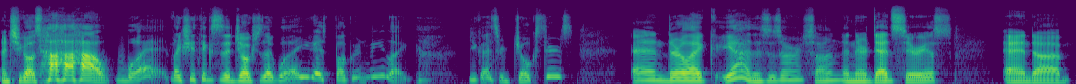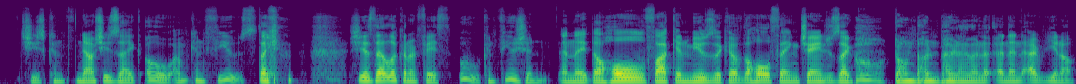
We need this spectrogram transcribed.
And she goes, ha ha ha, what? Like she thinks it's a joke. She's like, what? You guys fucking me? Like, you guys are jokesters? And they're like, yeah, this is our son. And they're dead serious. And uh, she's conf- now she's like, oh, I'm confused. Like, she has that look on her face, ooh, confusion. And they the whole fucking music of the whole thing changes, like, oh, dun dun, dun, and then uh, you know,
